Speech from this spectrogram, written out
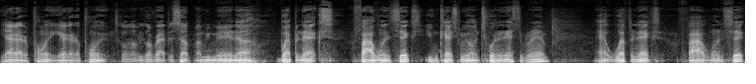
Yeah, I got a point. Yeah, I got a point. What's going on? we going to wrap this up. I'm your man, uh, Weapon X 516. You can catch me on Twitter and Instagram at WeaponX516.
